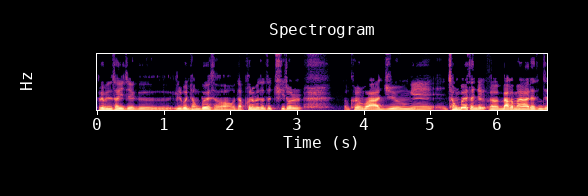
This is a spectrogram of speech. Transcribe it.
그러면서 이제 그 일본 정부에서 나 그러면서도 1월 그런 와중에 정부에서 이제 어, 마그마라든지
